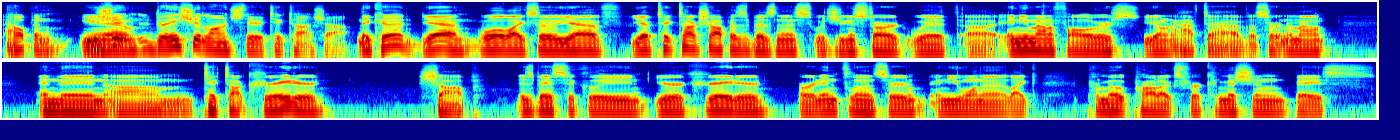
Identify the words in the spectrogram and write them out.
helping. You, You, should. They should launch their TikTok shop. They could, yeah. Well, like so, you have you have TikTok Shop as a business, which you can start with uh, any amount of followers. You don't have to have a certain amount, And then um, TikTok creator shop is basically you're a creator or an influencer and you want to like promote products for commission base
